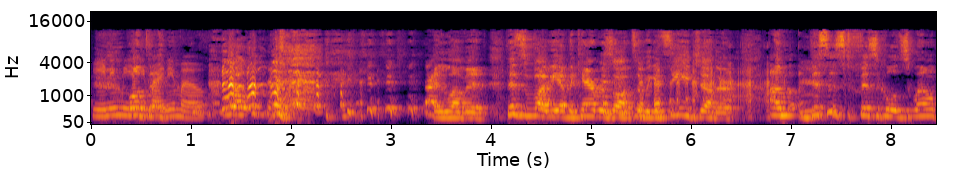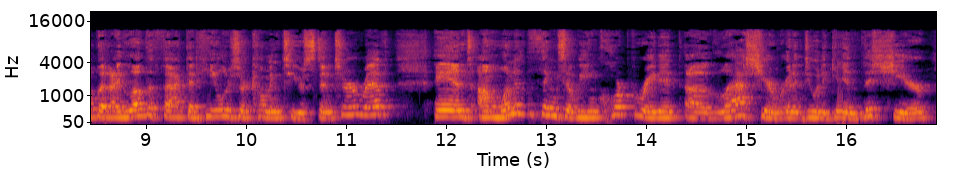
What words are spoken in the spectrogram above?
eeny, meeny, Well, miny, mo. I love it. This is why we have the cameras on so we can see each other. Um, this is physical as well, but I love the fact that healers are coming to your center, Rev. And um, one of the things that we incorporated uh, last year, we're going to do it again this year.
